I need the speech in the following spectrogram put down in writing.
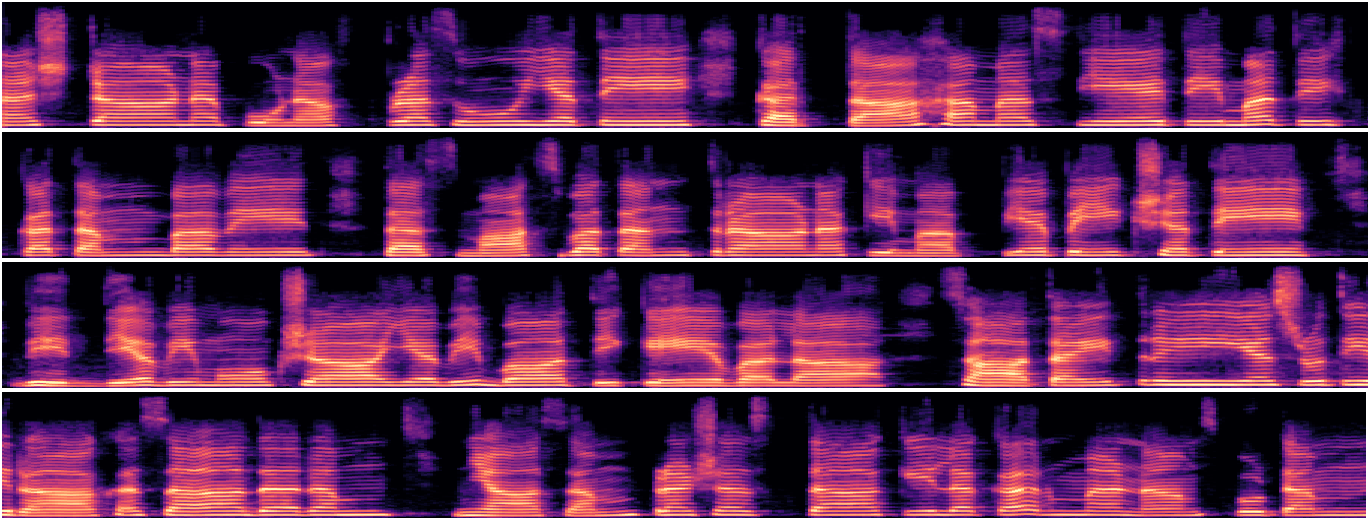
नष्टा न पुनः प्रसूयते कर्ताहमस्येति मतिः कथं भवेत्? तस्मात् स्वतन्त्राण किमप्यपेक्षते? विद्यविमोक्षाय विभाति केवला। सा तैत्रीयश्रुतिराहसादरं न्यासं प्रशस्ता किल कर्मणां स्फुटं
